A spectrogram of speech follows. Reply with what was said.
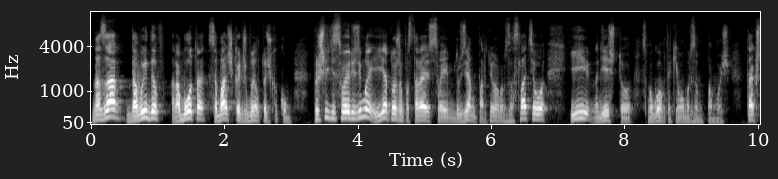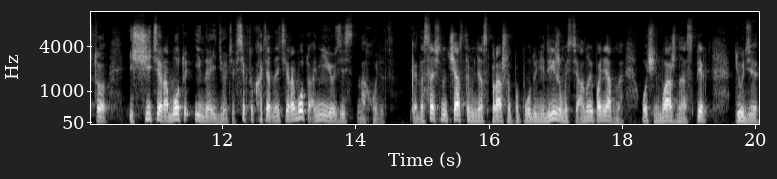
Назар, Давыдов, работа, собачка, gmail.com. Пришлите свое резюме, и я тоже постараюсь своим друзьям, партнерам разослать его, и надеюсь, что смогу вам таким образом помочь. Так что ищите работу и найдете. Все, кто хотят найти работу, они ее здесь находят. Достаточно часто меня спрашивают по поводу недвижимости, оно и понятно, очень важный аспект. Люди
